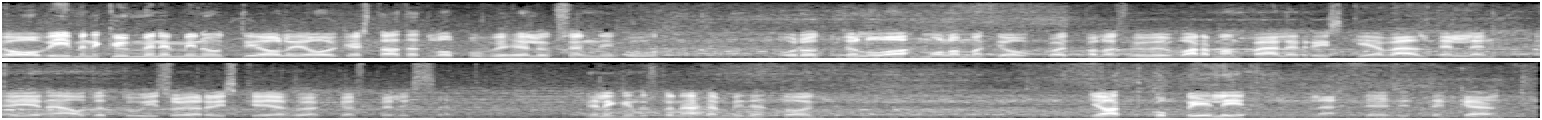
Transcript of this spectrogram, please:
Joo, viimeinen kymmenen minuuttia oli oikeastaan tätä loppuvihellyksen niin kuin odottelua. Molemmat joukkoet pelasivat hyvin varman päälle riskiä vältellen. Ei enää otettu isoja riskejä hyökkäyspelissä. Mielenkiintoista nähdä, miten toi jatkopeli lähtee sitten käyntiin.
